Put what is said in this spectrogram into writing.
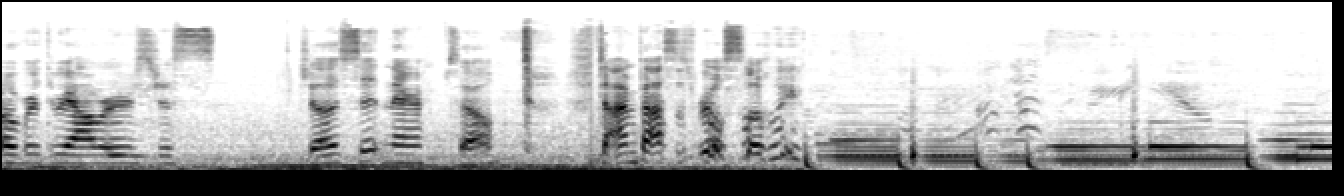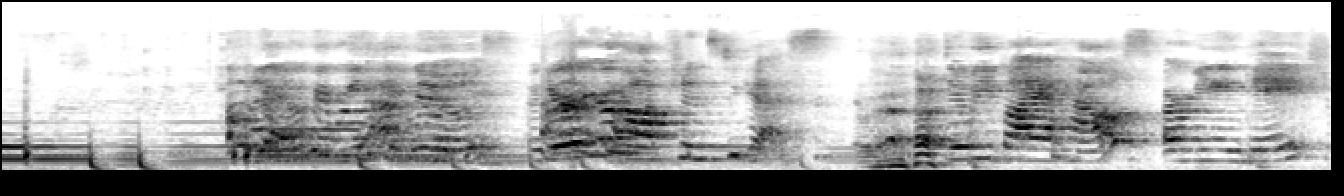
over three hours just, just sitting there. So time passes real slowly. Oh, okay, okay, we have news. Here are your options to guess. Do we buy a house? Are we engaged?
